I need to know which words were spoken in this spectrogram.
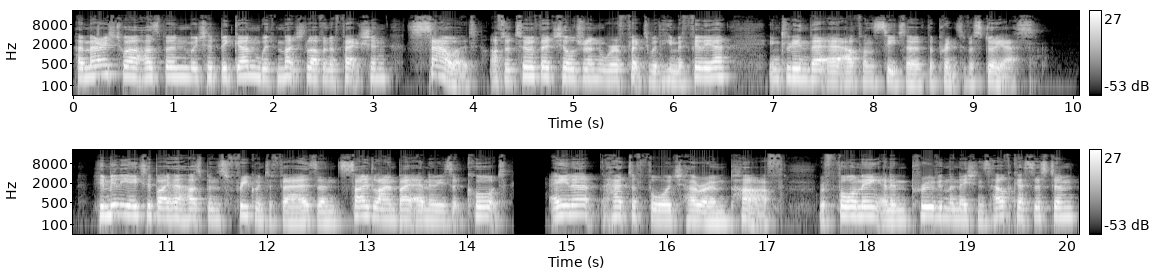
Her marriage to her husband, which had begun with much love and affection, soured after two of their children were afflicted with haemophilia, including their heir Alfonsito, the Prince of Asturias. Humiliated by her husband's frequent affairs and sidelined by enemies at court, Ena had to forge her own path, reforming and improving the nation's healthcare system,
